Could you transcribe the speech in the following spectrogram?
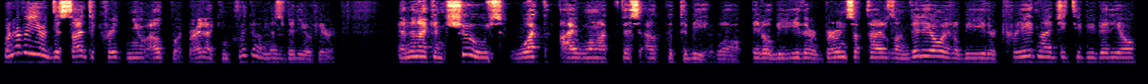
Whenever you decide to create new output right? I can click on this video here and then I can choose what I want this output to be. Well it'll be either burn subtitles on video it'll be either create an IGTV video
